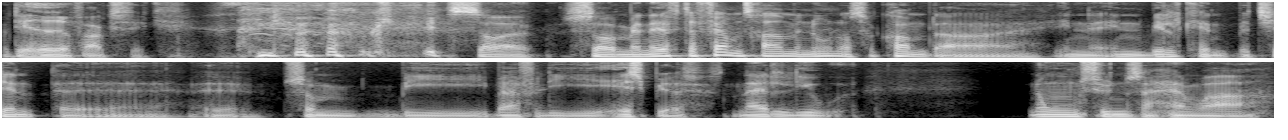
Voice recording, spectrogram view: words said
Og det havde jeg faktisk ikke. okay. så, så, men efter 35 minutter, så kom der en, en velkendt betjent, øh, øh, som vi i hvert fald i Esbjergs natteliv, nogen synes, at han var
